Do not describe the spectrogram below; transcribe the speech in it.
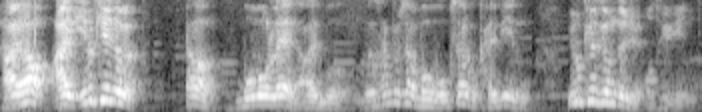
아형 아니 이렇게 얘기하면 형 뭐 먹을래? 아니 뭐, 뭐 삼겹살 뭐 목살 뭐 갈비 이런 거. 이렇게 얘기하면 되지. 어떻게 얘기했는데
